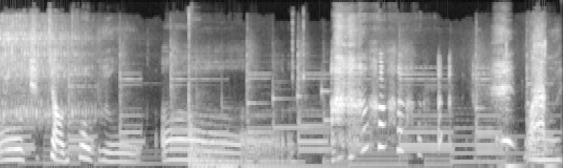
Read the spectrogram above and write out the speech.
어 쉽지 않더라고요. 어... 너무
